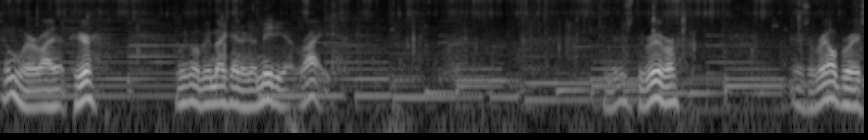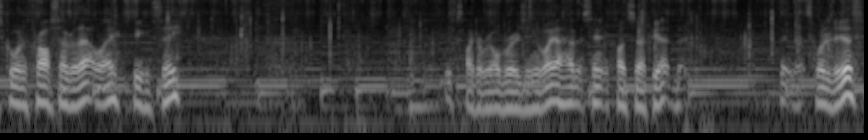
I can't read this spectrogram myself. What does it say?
Somewhere right up here, we're going to be making an immediate right. There's the river. There's a rail bridge going across over that way, you can see. Looks like a rail bridge anyway. I haven't seen it close up yet, but I think that's what it is.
